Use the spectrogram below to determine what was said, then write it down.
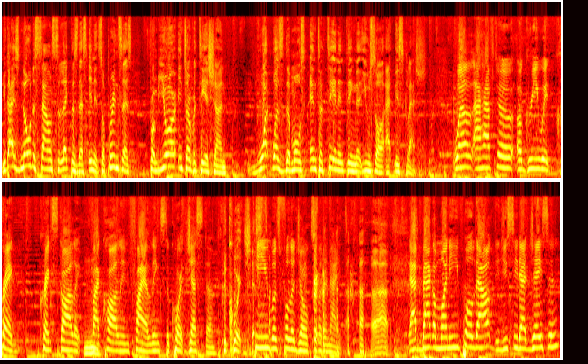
you guys know the sound selectors that's in it. So, princess, from your interpretation, what was the most entertaining thing that you saw at this clash? Well, I have to agree with Craig, Craig Scarlett, Mm-hmm. by calling Fire Links the court jester. The court jester. He was full of jokes for the night. that bag of money he pulled out, did you see that, Jason?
